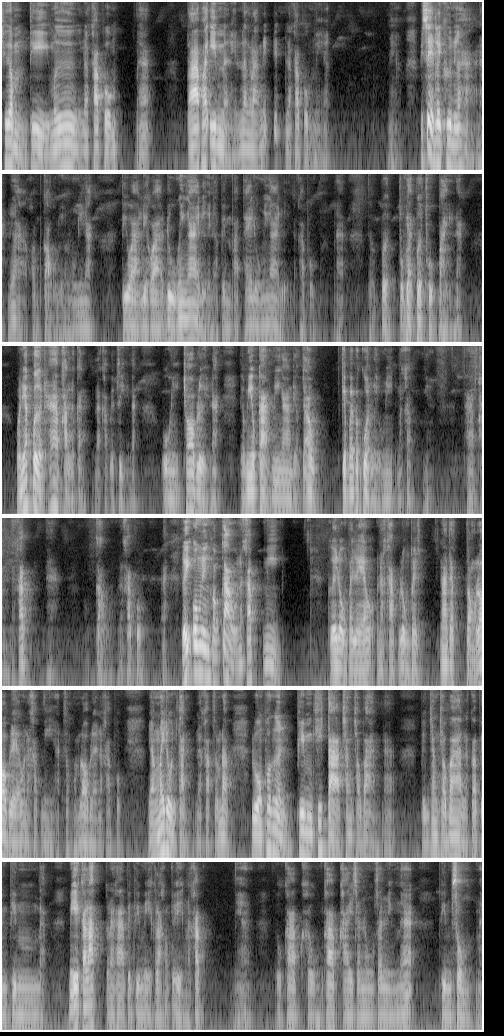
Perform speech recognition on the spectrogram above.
เชื่อมที่มือนะครับผมนะฮะตาพระอินทร์เห็นลางๆนิดๆนะครับผมนี่ยเนี่พิเศษเลยคือเนื้อหานะเนื้อหาความเก่าเลยตรงนี้นะพี่ว่าเรียกว่าดูง่าย ๆ เลยนะเป็นพระแท้ดูง่าย ๆ เลยนะครับผมนะเดี๋ยวเปิดสงสัยเปิดถูกไปนะวันนี้เปิดห้าพันแล้วกันนะครับ F4 นะองค์นี้ชอบเลยนะเดี๋ยวมีโอกาสมีงานเดี๋ยวจะเอาเก็บไว้ประกวดเลยองค์นี้นะครับนี่ห้าพันนะครับ เก่านะครับผมหลืออีกองค์หนึ่งของเก่านะครับ มีเคยลงไปแล้วนะครับ ลงไปน่าจะสองรอบแล้วนะครับนี่ฮะสองสามรอบแล้วนะครับผมยังไม่โดนกันนะครับสำหรับหลวงพ่อเงินพิมพ์ขี้ตาช่างชาวบ้านนะเป็นช่างชาวบ้านแล้วก็เป็นพิมพ์แบบมีเอกลักษณ์นะครับเป็นพิมพ์มีเอกลักษณ์ของตัวเองนะครับนี่ฮะดูคาบเขาคาบไข่สนุงสนิมนะฮะพิมพ์ทรงแหม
